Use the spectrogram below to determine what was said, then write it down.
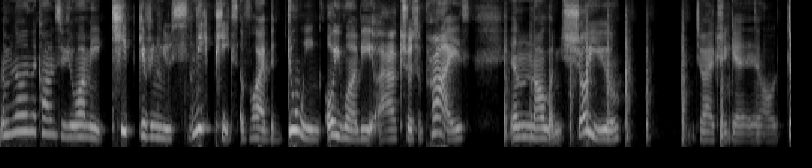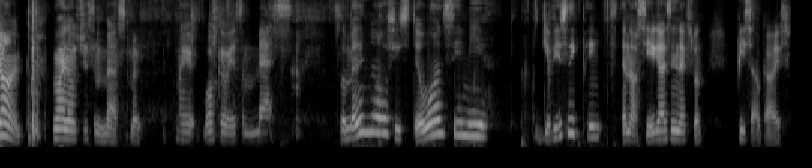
Let me know in the comments if you want me to keep giving you sneak peeks of what I've been doing, or you want to be actually surprise, and now let me show you to actually get it all done. Right now it's just a mess. My, my walkway is a mess. So let me know if you still want to see me give you sneak peeks, and I'll see you guys in the next one. Peace out, guys.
